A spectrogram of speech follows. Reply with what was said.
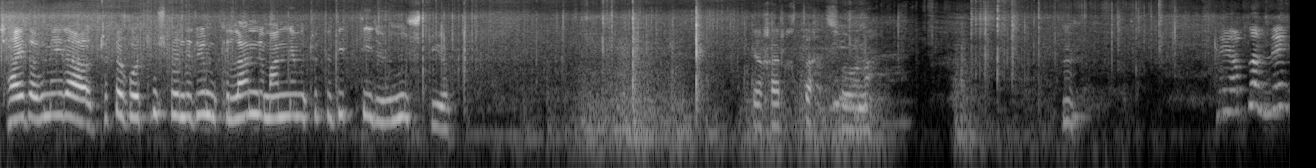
Çay da Hümeyra tüpe götürmüş. Ben de diyorum ki lan diyorum annemin tüpü bittiydi ümüş diyor. Yakarık da sonra. Ne yap lan ne?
